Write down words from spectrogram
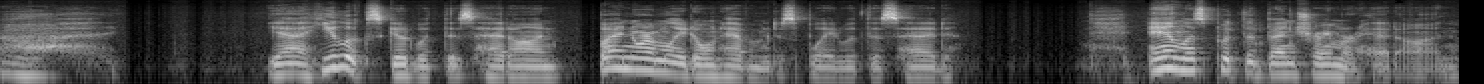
yeah, he looks good with this head on, but I normally don't have him displayed with this head. And let's put the Ben Tramer head on.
